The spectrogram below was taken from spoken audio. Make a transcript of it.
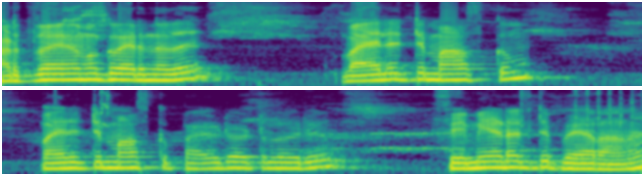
അടുത്തതായി നമുക്ക് വരുന്നത് വയലറ്റ് മാസ്കും വയലറ്റ് മാസ്ക് പൈഡായിട്ടുള്ള ഒരു സെമി അഡൽറ്റ് പെയറാണ്.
